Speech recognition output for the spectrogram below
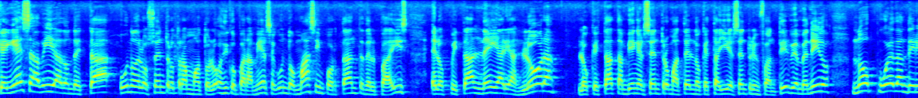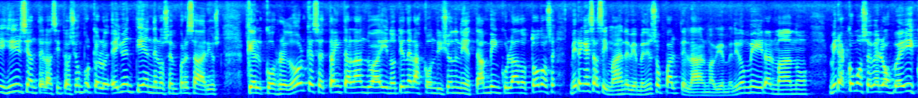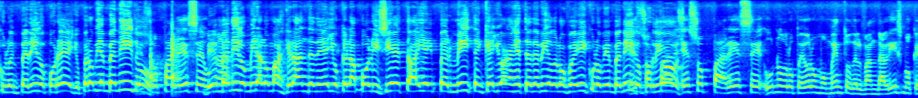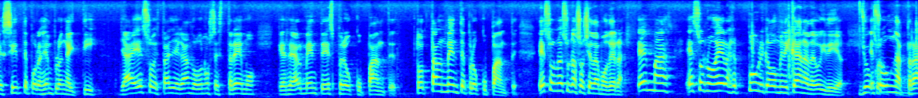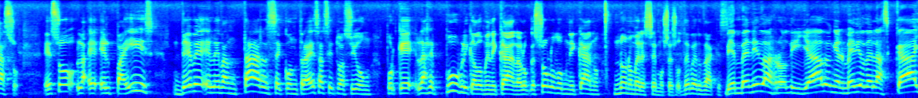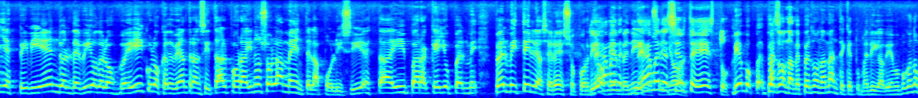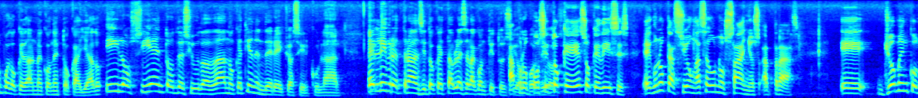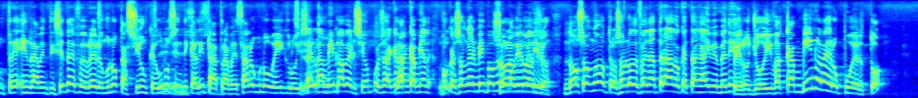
que en esa vía donde está uno de los centros traumatológicos, para mí el segundo más importante del país, el Hospital Ney Arias Lora, lo que está también el centro materno que está allí, el centro infantil, bienvenido, no puedan dirigirse ante la situación porque ellos entienden, los empresarios, que el corredor que se está instalando ahí no tiene las condiciones ni están vinculados todos. Miren esas imágenes, bienvenido, eso parte el alma, bienvenido, mira hermano, mira cómo se ven los vehículos impedidos por ellos, pero bienvenido. Eso parece Bienvenido, mira lo más grande de ellos, que la policía está ahí y permiten que ellos hagan este desvío de los vehículos, bienvenido, por Dios. eso parece uno de los peores momentos del vandalismo que existe, por ejemplo, en Haití. Ya eso está llegando a unos extremos que realmente es preocupante, totalmente preocupante. Eso no es una sociedad moderna. Es más, eso no es la República Dominicana de hoy día. eso es un atraso. Eso, el país debe levantarse contra esa situación porque la República Dominicana, lo que son los dominicanos, no nos merecemos eso, de verdad que sí. Bienvenido arrodillado en el medio de las calles pidiendo el desvío de los vehículos que debían transitar por ahí. No solamente la policía está ahí para que ellos permitirle hacer eso, por Dios, déjame, bienvenido, Déjame decirte esto. Bien, perdóname, perdóname antes que tú me digas bien, porque no puedo quedarme con esto callado. Y los cientos de ciudadanos que tienen derecho a circular. El libre tránsito que establece la Constitución. A propósito que eso que dices, en una ocasión, hace unos años atrás, eh, yo me encontré en la 27 de febrero, en una ocasión que unos sindicalistas atravesaron unos vehículos, hicieron... La, misma versión, pues que van cambiando, porque son el mismo grupo, son la misma versión. No son otros, son los de Fenatrado que están ahí, bienvenidos. Pero yo iba camino al aeropuerto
